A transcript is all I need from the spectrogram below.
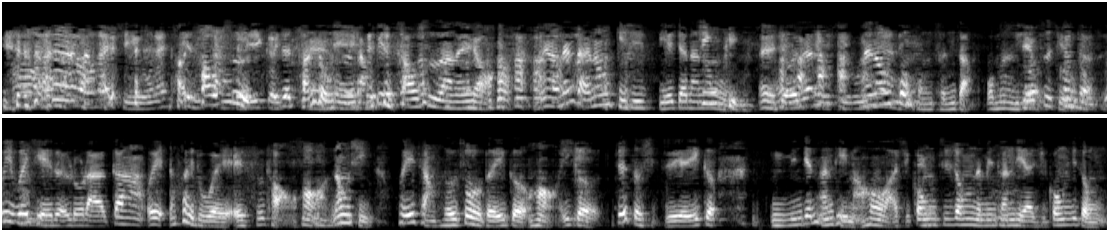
来写，我来超市一个传统市场变超市啊，那种，没有，咱在那种其实叠加那种，哎，就是那种共同成长，我们很多事情为威胁的落来，刚刚为会主诶思考哈，弄起非常合作的一个哈一个，这都是只有一个民间团体嘛，或啊是公之中人民团体，还是公一种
